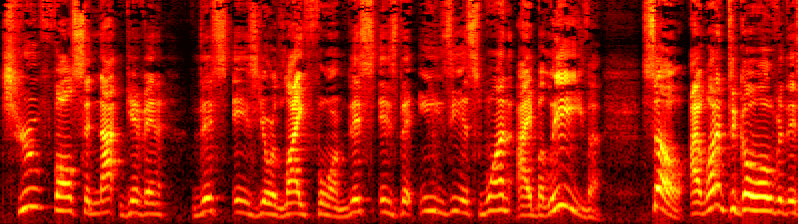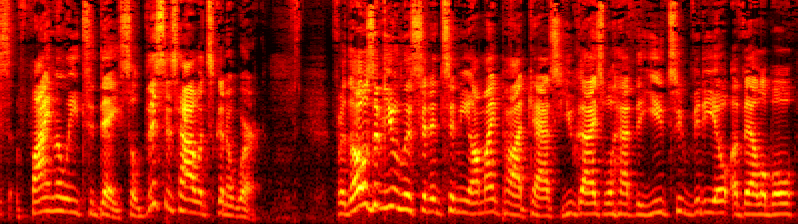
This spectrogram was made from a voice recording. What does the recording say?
true, false, and not given, this is your life form. This is the easiest one, I believe. So, I wanted to go over this finally today. So, this is how it's going to work. For those of you listening to me on my podcast, you guys will have the YouTube video available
